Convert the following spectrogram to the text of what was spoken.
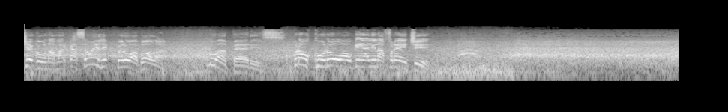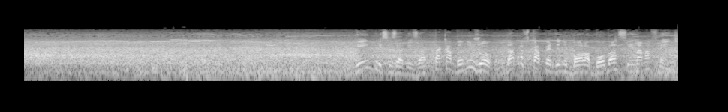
Chegou na marcação e recuperou a bola. Luan Pérez procurou alguém ali na frente. Alguém precisa avisar que está acabando o jogo. Não dá para ficar perdendo bola boba assim lá na frente.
